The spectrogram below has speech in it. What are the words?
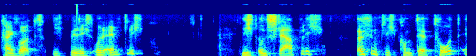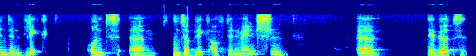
kein Gott, ich bin nicht unendlich, nicht unsterblich. Öffentlich kommt der Tod in den Blick und äh, unser Blick auf den Menschen, äh, der wird,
